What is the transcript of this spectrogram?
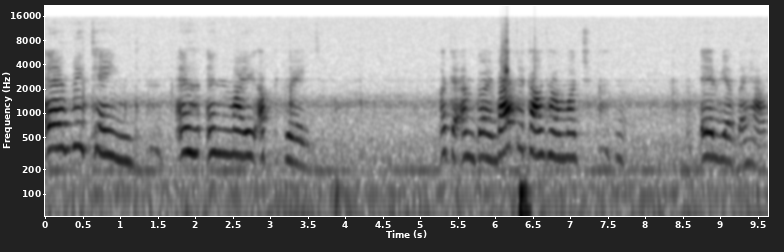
everything in, in my upgrade. Okay, I'm going back to count how much areas I have.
